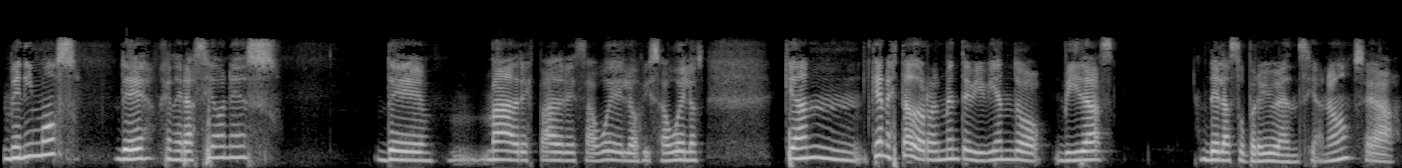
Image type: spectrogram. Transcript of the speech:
venimos de generaciones de madres, padres, abuelos, bisabuelos, que han, que han estado realmente viviendo vidas de la supervivencia, ¿no? O sea,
